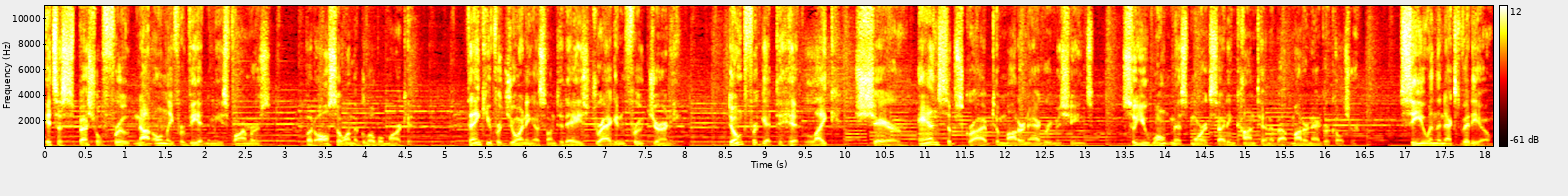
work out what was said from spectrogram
It's a special fruit not only for Vietnamese farmers, but also on the global market. Thank you for joining us on today's Dragon Fruit Journey. Don't forget to hit like, share, and subscribe to Modern Agri Machines so you won't miss more exciting content about modern agriculture. See you in the next video.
